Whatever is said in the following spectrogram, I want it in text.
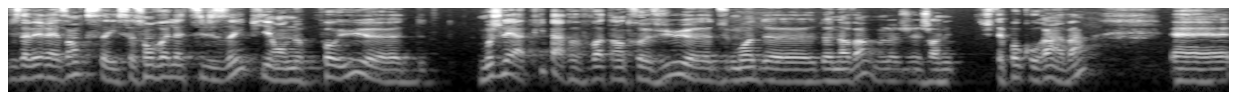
vous avez raison, ils se sont volatilisés, puis on n'a pas eu euh, moi, je l'ai appris par votre entrevue euh, du mois de, de novembre. J'en j'étais pas au courant avant. Euh,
